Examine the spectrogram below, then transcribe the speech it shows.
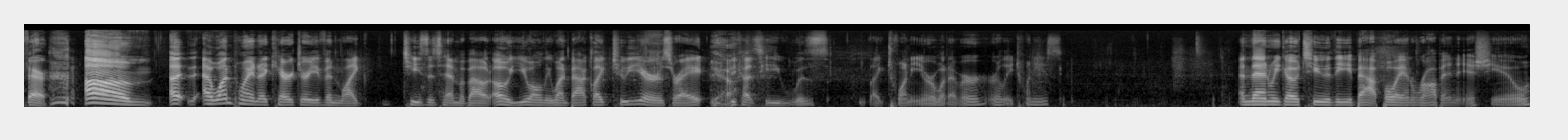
Fair. Um, at, at one point, a character even like teases him about, "Oh, you only went back like two years, right? Yeah. Because he was like twenty or whatever, early twenties." And then we go to the Batboy and Robin issue,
